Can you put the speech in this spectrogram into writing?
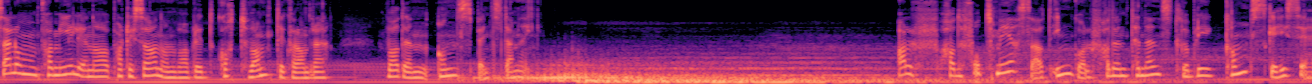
Selv om familien og partisanene var blitt godt vant til hverandre, var det en anspent stemning. Alf hadde fått med seg at Ingolf hadde en tendens til å bli ganske hissig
